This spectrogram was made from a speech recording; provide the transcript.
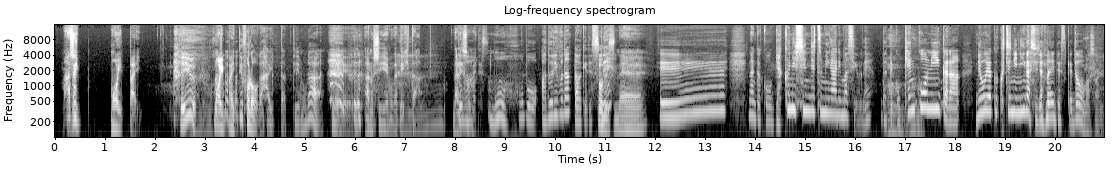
「まずいもう一杯」っていう「もう一杯」っていうフォローが入ったっていうのが、えーあの CM ができた慣れ初めです。もうほぼアドリブだったわけですね。そうですね。へえ。なんかこう逆に真実味がありますよね。だってこうんう健康にいいから良薬口に逃がしじゃないですけど、まさに。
